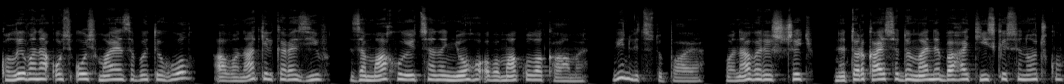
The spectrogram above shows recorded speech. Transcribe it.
коли вона ось ось має забити гол, а вона кілька разів замахується на нього обома кулаками. Він відступає. Вона верещить Не торкайся до мене, багатійський синочку.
